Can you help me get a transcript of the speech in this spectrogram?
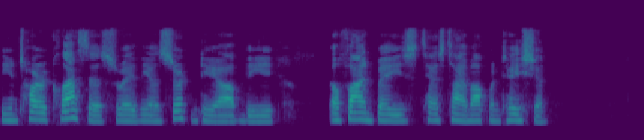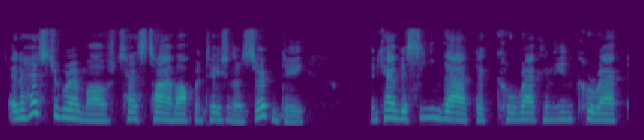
the entire classes with the uncertainty of the affine-based test time augmentation. In a histogram of test time augmentation uncertainty, it can be seen that the correct and incorrect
